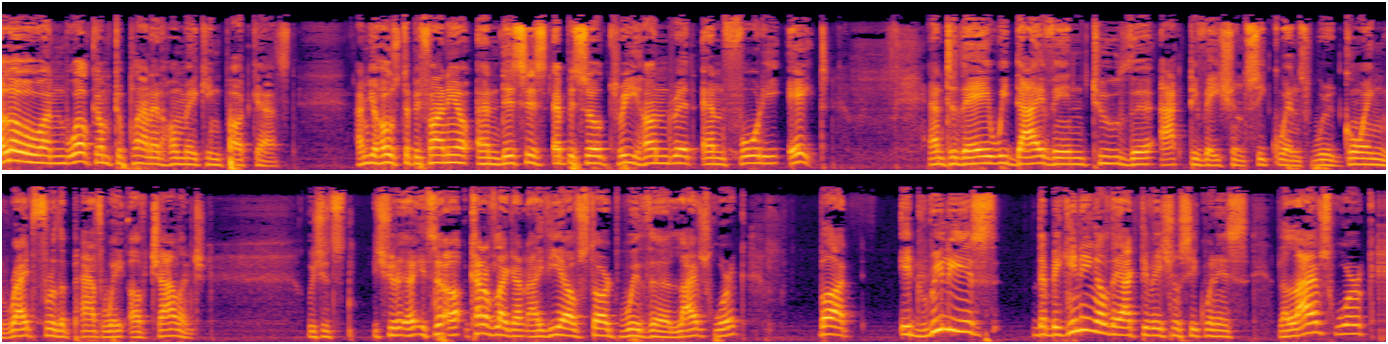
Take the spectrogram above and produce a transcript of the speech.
Hello and welcome to Planet Homemaking Podcast. I'm your host Epifanio and this is episode 348. And today we dive into the activation sequence. We're going right for the pathway of challenge. We should, it should uh, it's a, uh, kind of like an idea of start with the life's work, but it really is the beginning of the activation sequence, the life's work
